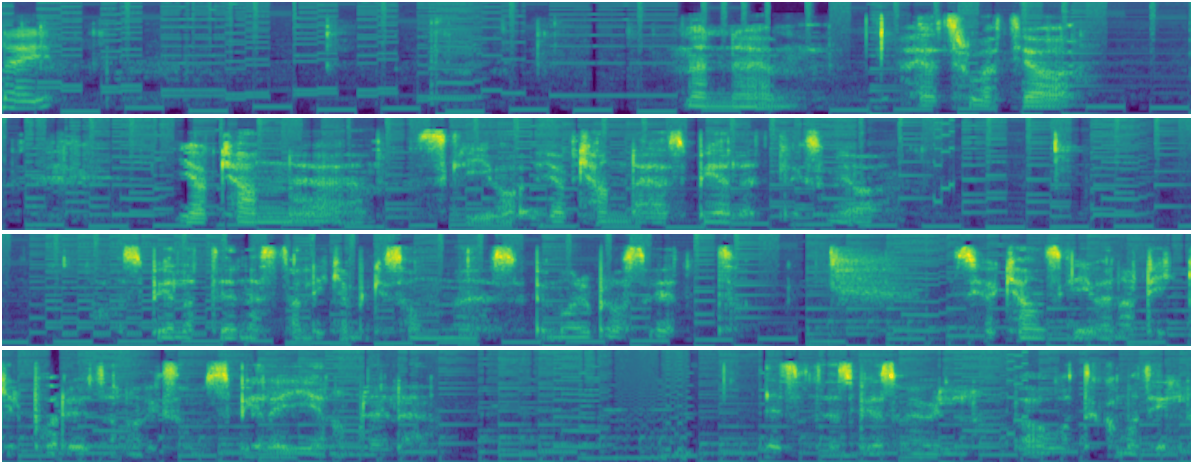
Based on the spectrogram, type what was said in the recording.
Nej. Men eh, jag tror att jag jag kan eh, skriva, jag kan det här spelet liksom. Jag har spelat det nästan lika mycket som eh, Super Mario Bros 1. Så jag kan skriva en artikel på det utan att liksom spela igenom det. Eller... Det är ett sånt där spel som jag vill bara återkomma till.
